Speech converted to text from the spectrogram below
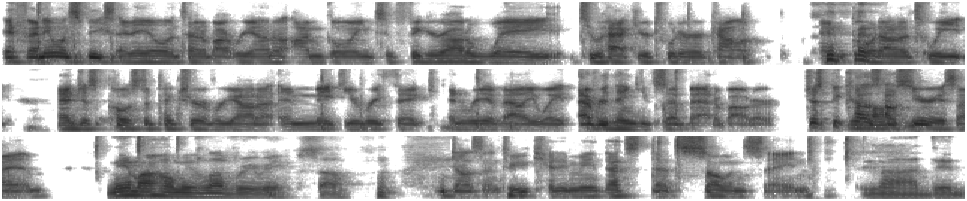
if anyone speaks any ill intent about Rihanna, I'm going to figure out a way to hack your Twitter account and put out a tweet and just post a picture of Rihanna and make you rethink and reevaluate everything you've said bad about her. Just because how serious I am. Me and my homies love Riri. So Who doesn't? Are you kidding me? That's that's so insane. nah, dude.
